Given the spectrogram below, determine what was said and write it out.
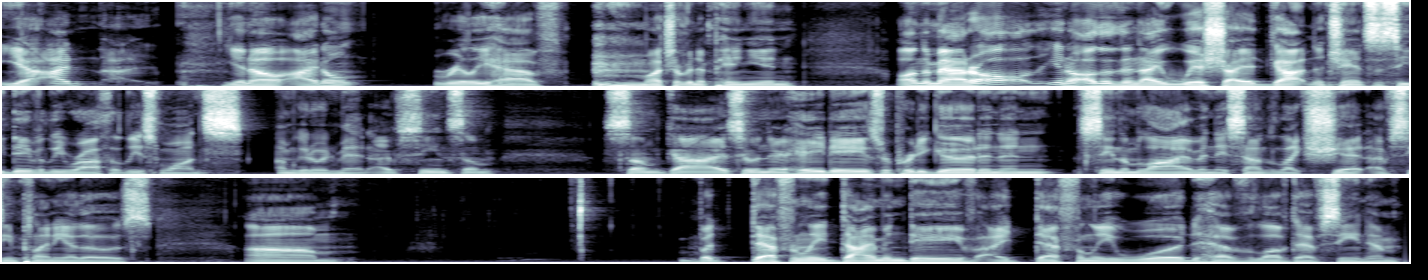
yeah, I, I, you know, I don't really have much of an opinion on the matter. All, You know, other than I wish I had gotten a chance to see David Lee Roth at least once. I'm going to admit I've seen some some guys who in their heydays were pretty good, and then seen them live and they sounded like shit. I've seen plenty of those. Um, but definitely Diamond Dave, I definitely would have loved to have seen him.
